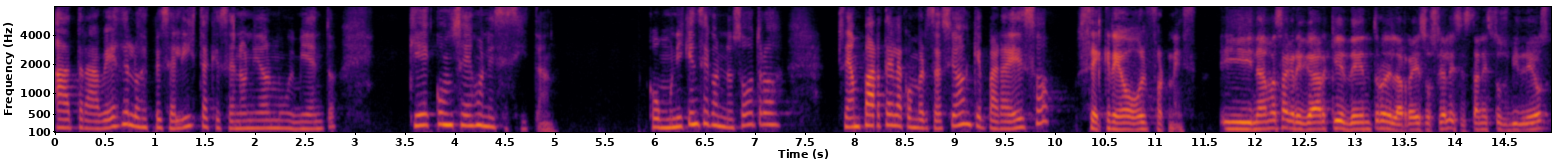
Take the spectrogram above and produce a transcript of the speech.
a través de los especialistas que se han unido al movimiento, qué consejos necesitan. Comuníquense con nosotros, sean parte de la conversación, que para eso se creó All Forness. Y nada más agregar que dentro de las redes sociales están estos videos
